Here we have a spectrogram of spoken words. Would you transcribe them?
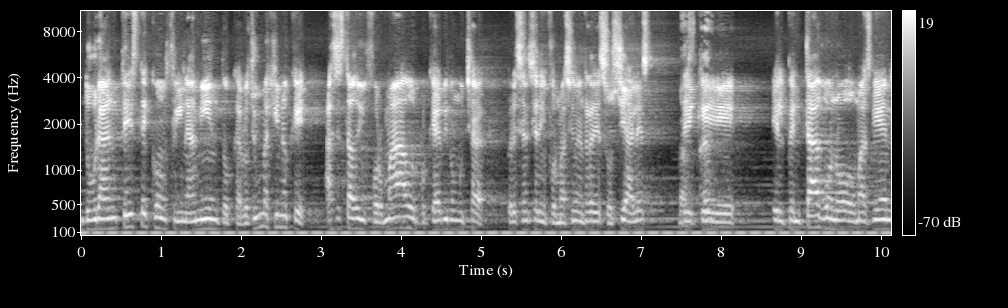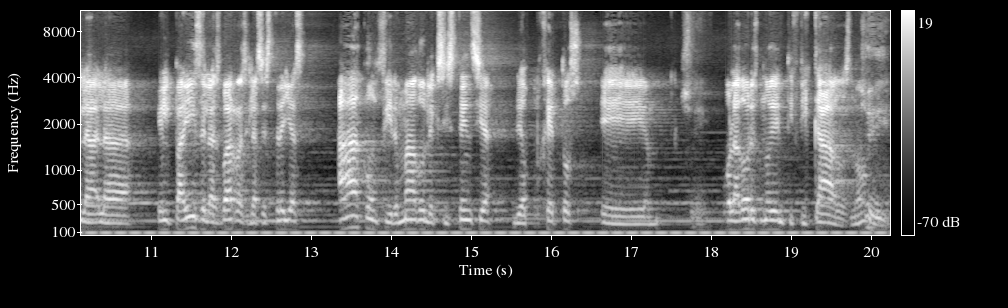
durante este confinamiento, Carlos. Yo imagino que has estado informado porque ha habido mucha presencia de información en redes sociales de que el Pentágono, o más bien la, el país de las barras y las estrellas, ha confirmado la existencia de objetos eh, voladores no identificados, ¿no? Eh,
